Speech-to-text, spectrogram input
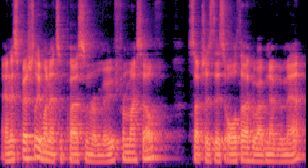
And especially when it's a person removed from myself, such as this author who I've never met.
